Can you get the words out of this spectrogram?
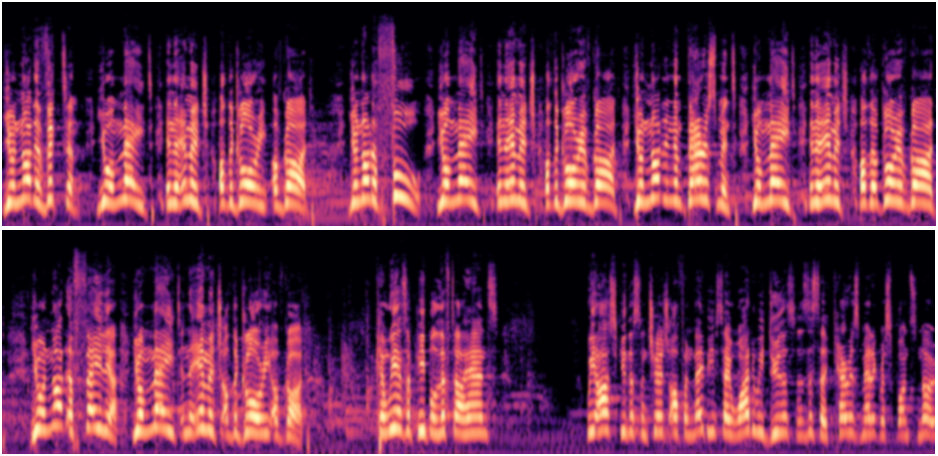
You're not a victim. You are made in the image of the glory of God. You're not a fool. You're made in the image of the glory of God. You're not an embarrassment. You're made in the image of the glory of God. You're not a failure. You're made in the image of the glory of God. Can we as a people lift our hands? We ask you this in church often. Maybe you say, Why do we do this? Is this a charismatic response? No,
